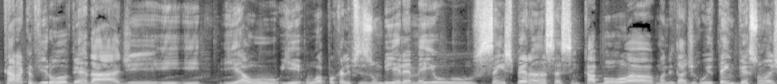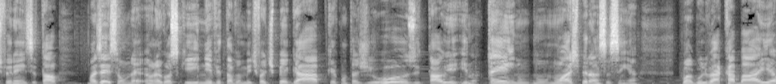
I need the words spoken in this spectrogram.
caraca, virou verdade e, e, e, é o, e o apocalipse zumbi, ele é meio sem esperança, assim, acabou, a humanidade ruiu, tem versões diferentes e tal, mas é isso, é um, é um negócio que inevitavelmente vai te pegar, porque é contagioso e tal, e, e não tem, não, não, não, há esperança, assim, é, o bagulho vai acabar e é,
